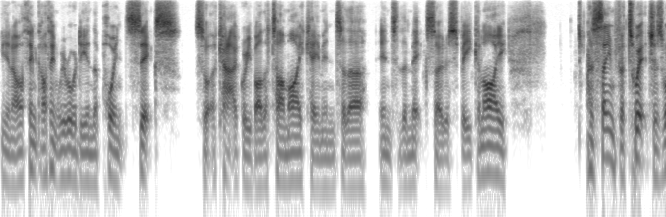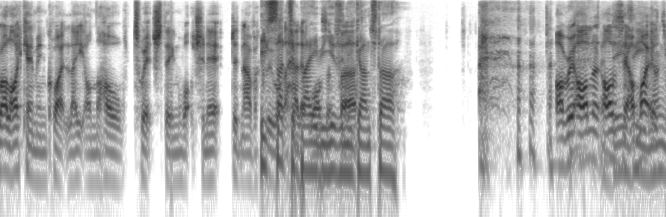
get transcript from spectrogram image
you know, I think I think we were already in the point six sort of category by the time I came into the into the mix, so to speak. And I the same for Twitch as well. I came in quite late on the whole Twitch thing, watching it. Didn't have a clue He's what such a baby, isn't he. Gunstar? I re- honestly, I might, as.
